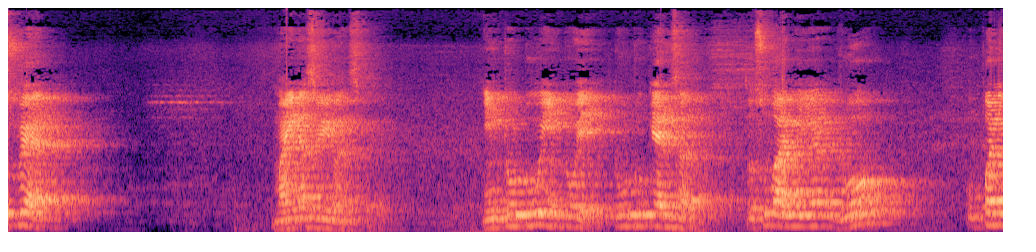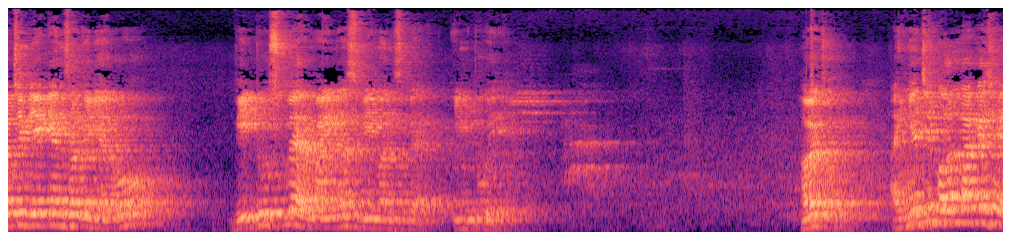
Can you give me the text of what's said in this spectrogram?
square minus v1 square into 2 into a. 2 2 cancel તો શું આવ્યું અહીંયા? રો ઉપર નીચે બે કેન્સલ થઈ ગયા રો v2 minus v1 square into a. હવે જો, અહીંયા જે બળ લાગે છે,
